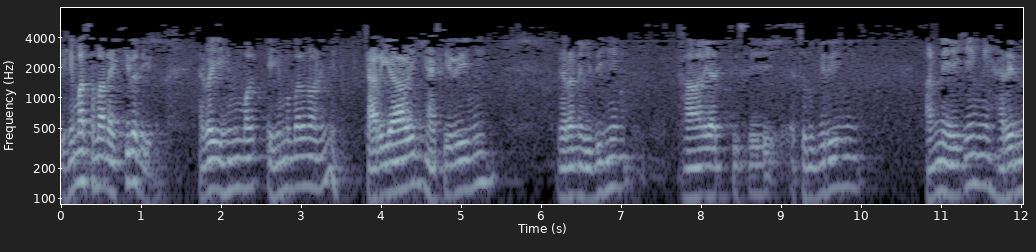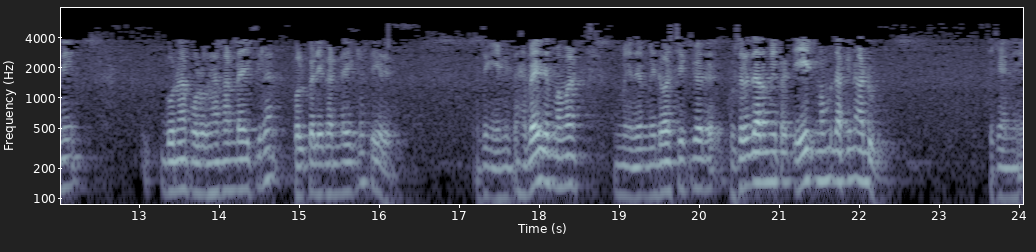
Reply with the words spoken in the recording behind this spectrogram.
එහෙම සමහරයි කියලා තියෙනවා. හැබැයි එහෙම එහෙම බලනවා නෙමෙයි. චර්යාවෙන් හැසිරීමෙන් කරන විදිහෙන් කාලයක් තිස්සේ අසුරු කිරීමෙන් අන්න ඒකෙන් මේ හැරෙන්නේ ගුණ පොළොව ගහ කණ්ඩායි කියලා පොල් පැලේ කණ්ඩායි කියලා තේරෙනවා. ඉතින් ඒ නිසා හැබැයි මම මේ දැන් මේ දවස් ටිකවල කුසල ධර්මයේ පැත්තේ ඒත් මම දකින අඩු. ඒ කියන්නේ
